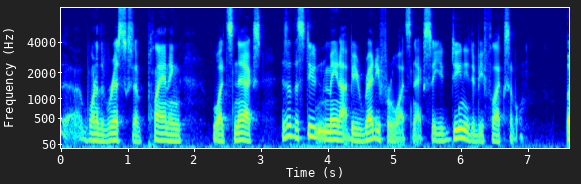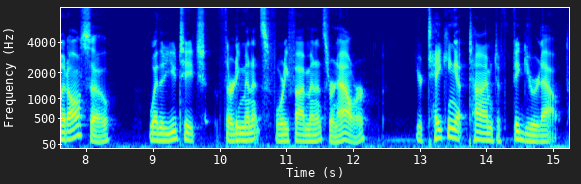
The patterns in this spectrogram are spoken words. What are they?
uh, one of the risks of planning what's next is that the student may not be ready for what's next. So you do need to be flexible. But also, whether you teach 30 minutes, 45 minutes, or an hour, you're taking up time to figure it out.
